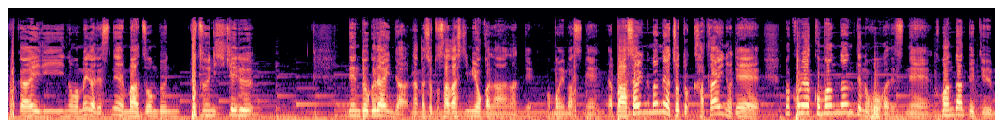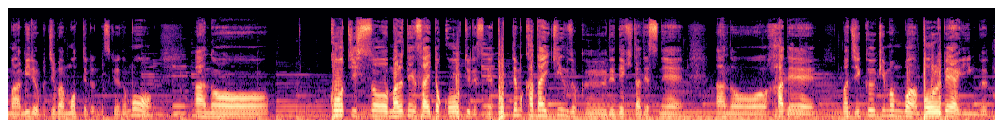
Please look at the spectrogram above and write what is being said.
深入りの豆がですね、まあ存分普通に引ける電動グラインダー、なんかちょっと探してみようかななんて思いますね。やっぱアサリの豆はちょっと硬いので、まあ、これはコマンダンテの方がですね、コマンダンテっていう、まあ、ミルを自分は持ってるんですけれども、あのー高窒素マルテンサイト鋼っていうですね、とっても硬い金属でできたですね、あの、刃で、まあ、軸空気も、まあ、ボールベアリングって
